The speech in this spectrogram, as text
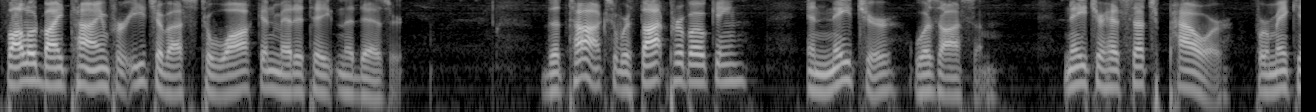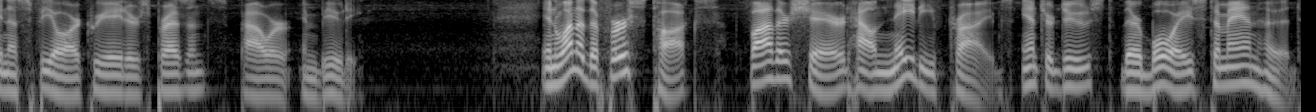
followed by time for each of us to walk and meditate in the desert. The talks were thought provoking, and nature was awesome. Nature has such power for making us feel our Creator's presence, power, and beauty. In one of the first talks, Father shared how native tribes introduced their boys to manhood.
